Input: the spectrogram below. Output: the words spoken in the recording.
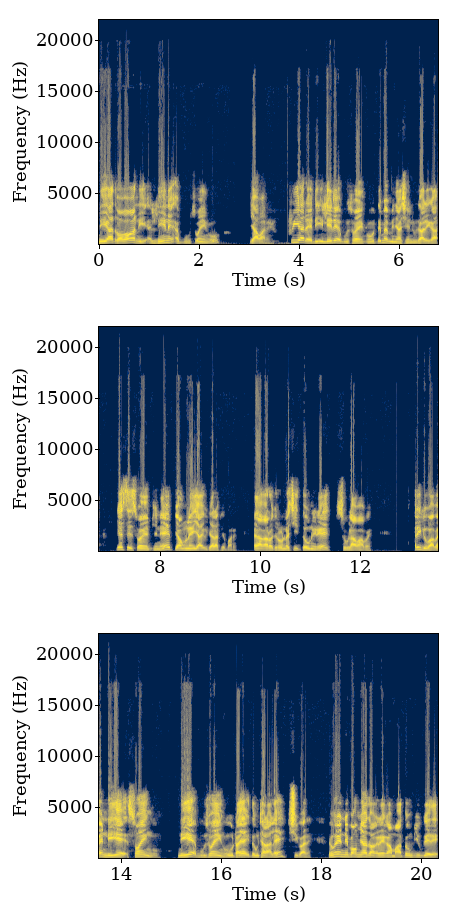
နေရသဘာဝကနေအလင်းနဲ့အပူစွမ်းရည်ကိုရပါတယ် free ရတဲ့ဒီအလေးတဲ့အပူစွမ်းရည်ကိုတိတ်မဲ့ပညာရှင်လူသားတွေကပြည့်စစ်စွမ်းရည်ဖြစ်နေပြောင်းလဲရယူကြတာဖြစ်ပါတယ်အဲဒါကတော့ကျွန်တော်တို့လက်ရှိသုံးနေတဲ့ဆိုလာပါပဲအဲ့ဒီလိုပါပဲနေရဲ့စွမ်းရည်ကိုနေရဲ့အပူစွမ်းရည်ကိုဓာတ်ရိုက်အသုံးချတာလည်းရှိပါတယ်လွန်ခဲ့တဲ့နှစ်ပေါင်းများစွာကလေးကမှအသုံးပြုခဲ့တဲ့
